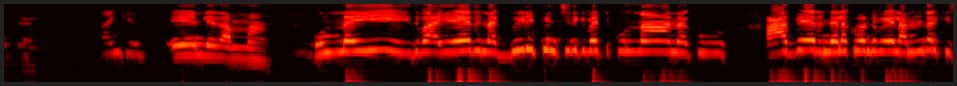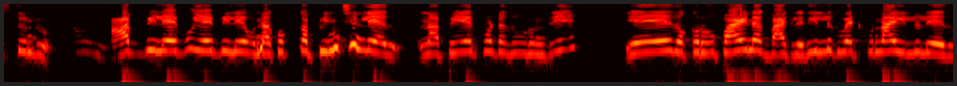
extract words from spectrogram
ఓకే థ్యాంక్ యూ ఏం లేదమ్మా. ఉన్నాయి ఇది ఏది నాకు బీడి పింఛన్కి పెట్టుకున్నా నాకు ఆ పేరు నెలకు రెండు వేలు అందరికి ఇస్తుండ్రు. అబ్బి లేవు ఏబి లేవు. నాకు ఒక్క పింఛన్ లేదు. నా పేరు పొంట చూడుండ్రి. ఏది ఒక రూపాయి నాకు బాకీ లేదు. ఇల్లుకు పెట్టుకున్నా ఇల్లు లేదు.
